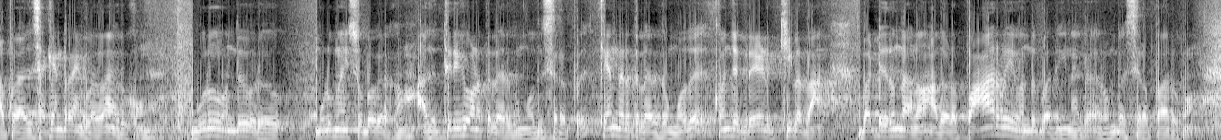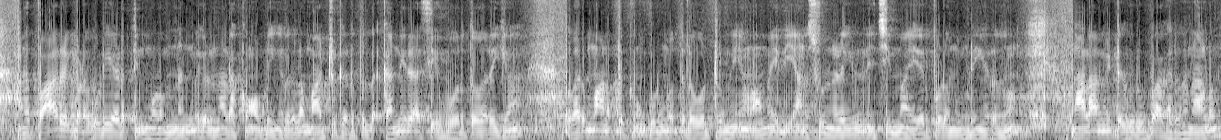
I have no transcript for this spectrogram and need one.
அப்போ அது செகண்ட் ரேங்கில் தான் இருக்கும். குரு வந்து ஒரு முழுமை சுபகிரகம். அது திரிகோணத்தில் இருக்கும்போது சிறப்பு. கேந்திரத்தில் இருக்கும்போது கொஞ்சம் கிரேடு கீழே தான். பட் இருந்தாலும் அதோட பார்வை வந்து பார்த்திங்கனாக்கா ரொம்ப சிறப்பாக இருக்கும். அந்த பார்வைப்படக்கூடிய இடத்தின் மூலம் நன்மைகள் நடக்கும் அப்படிங்கிறதுல மாற்று கருத்தில் கன்னிராசியை பொறுத்த வரைக்கும் வருமானத்துக்கும் குடும்பத்தில் ஒற்றுமையும் அமைதியான சூழ்நிலைகளும் நிச்சயமாக ஏற்படும் அப்படிங்கிறதும் நாலாம் வீட்டை குரு பார்க்கறதுனாலும்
